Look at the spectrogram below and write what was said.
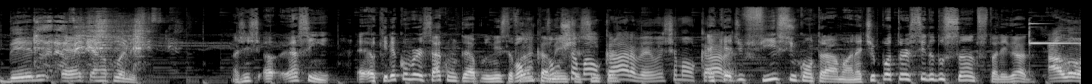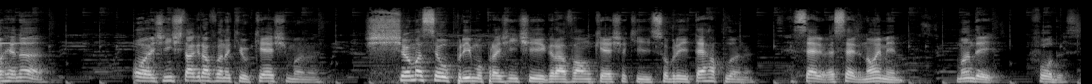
dele é terraplanista. A gente, é assim, é, eu queria conversar com um terraplanista, Vamos, francamente. vamos chamar assim, o cara, velho. Vamos chamar o cara. É que é difícil encontrar, mano. É tipo a torcida do Santos, tá ligado? Alô, Renan. Ô, a gente tá gravando aqui o cast, mano. Chama seu primo pra gente gravar um cast aqui sobre terra plana. É sério, é sério, não é meme. Mandei. Foda-se.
